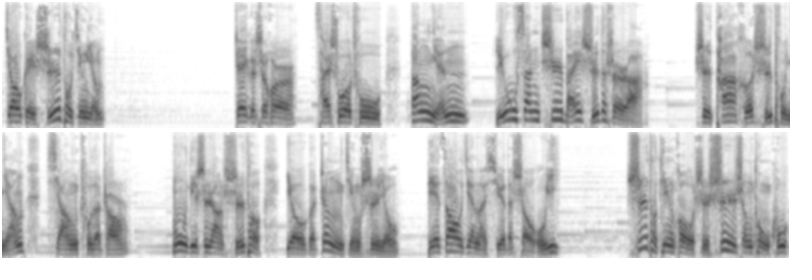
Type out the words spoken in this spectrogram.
交给石头经营。这个时候才说出当年刘三吃白食的事儿啊，是他和石头娘想出的招。目的是让石头有个正经室友，别糟践了学的手艺。石头听后是失声痛哭。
